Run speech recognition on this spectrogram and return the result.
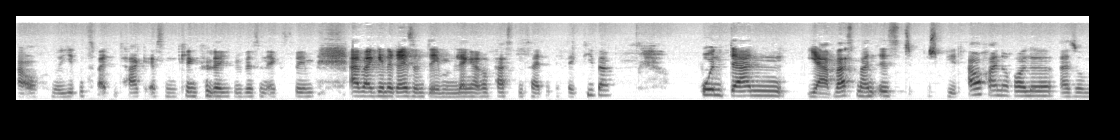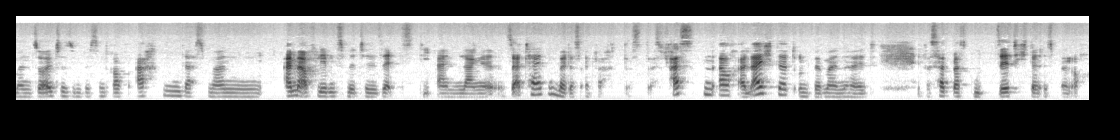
auch nur jeden zweiten Tag essen, klingt vielleicht ein bisschen extrem, aber generell sind eben längere Fastenzeiten effektiver. Und dann, ja, was man isst, spielt auch eine Rolle. Also man sollte so ein bisschen darauf achten, dass man einmal auf Lebensmittel setzt, die einen lange satt halten, weil das einfach das, das Fasten auch erleichtert. Und wenn man halt etwas hat, was gut sättigt, dann isst man auch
